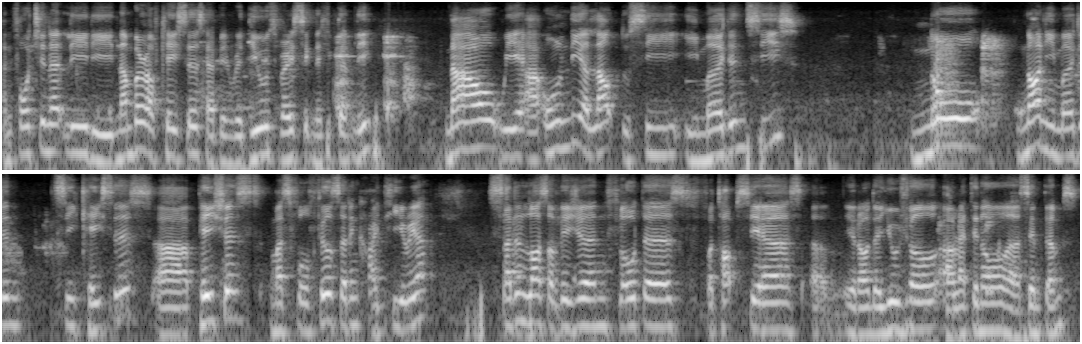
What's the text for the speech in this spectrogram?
unfortunately the number of cases have been reduced very significantly. Now we are only allowed to see emergencies, no non-emergency cases. Uh, patients must fulfill certain criteria, sudden loss of vision, floaters, photopsia, uh, you know, the usual uh, retinal uh, symptoms.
